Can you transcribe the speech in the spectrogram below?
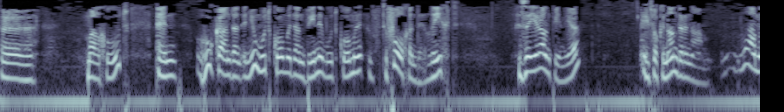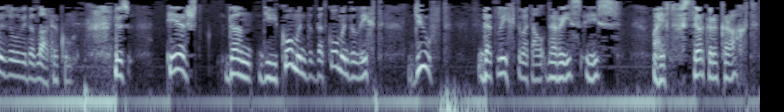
uh, maar goed. En hoe kan dan, en nu moet komen dan binnen, moet komen de volgende, licht, Zeeranpin, ja? Heeft ook een andere naam. Waarom zullen we dat later komen? Dus eerst dan die komende, dat komende licht duwt dat licht wat al daar is, is maar heeft sterkere kracht.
